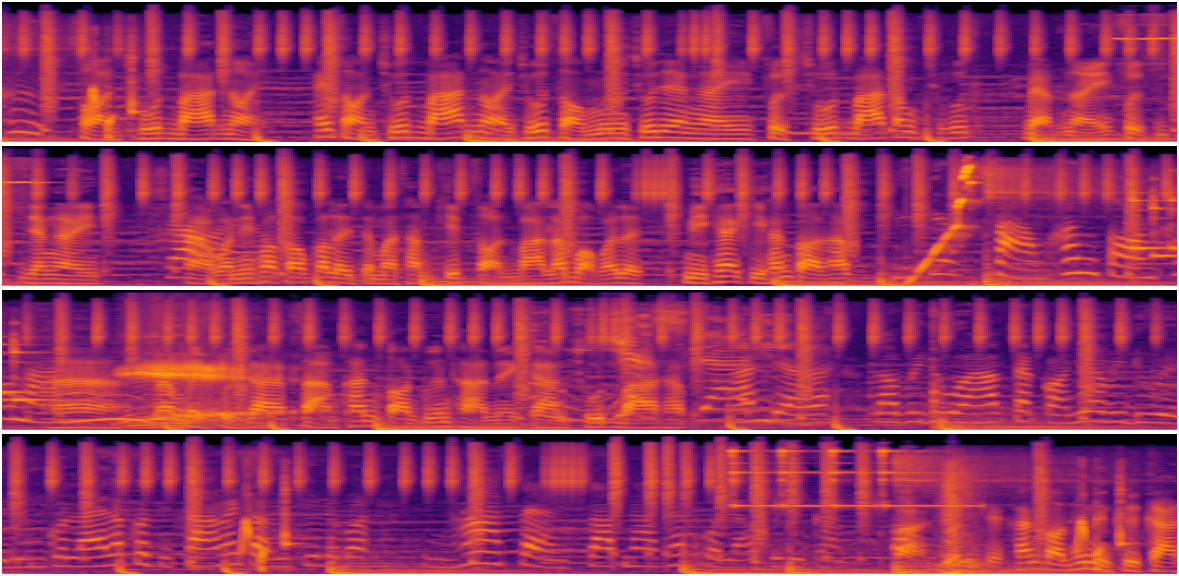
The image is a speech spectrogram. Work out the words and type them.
คือสอนชุดบาสหน่อย ให้สอนชุดบาสหน่อยชุดสองมือชุดยังไง ฝึกชุดบาสต้องชุดแบบไหนฝึกยังไง ใช่ อ่าวันนี้พ่อก๊อฟก็เลยจะมาทำคลิปสอนบาสแล้วบอกไว้เลยมีแค่กี่ขั้นตอนครับมีแค่สามขั้นตอนเท่านั้นอ่านำไปฝึกได้สามขั้นตอนพื้นฐานในการชุดบาสครับ งั้นเดี๋ยวเราไปดูนะครับ แต่ก่อนที่เราไปดูอย่าลืมกดไลค์แล้วกดติดตามให้กับ EQ เลยบอลถึง5แสนซับนะถ้ากดแล้วไปดูกัน ไปโอเคขั้นตอนที่หนึ่งคือการ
